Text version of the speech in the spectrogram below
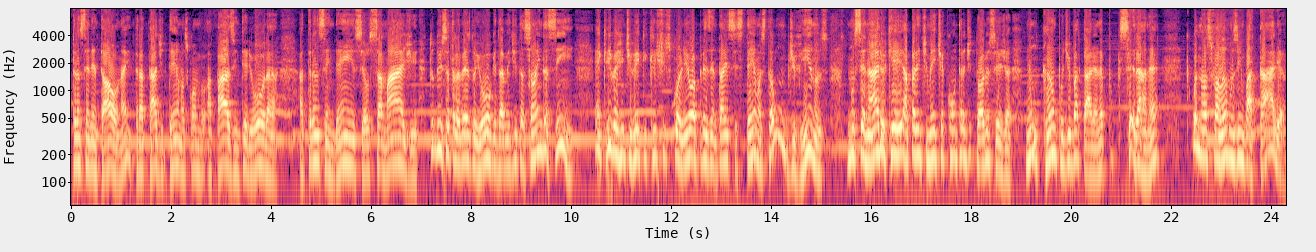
transcendental, né, e tratar de temas como a paz interior, a, a transcendência, o samadhi, tudo isso através do yoga e da meditação, ainda assim, é incrível a gente ver que Cristo escolheu apresentar esses temas tão divinos num cenário que aparentemente é contraditório, ou seja, num campo de batalha, né? Por que será, né? Quando nós falamos em batalha,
